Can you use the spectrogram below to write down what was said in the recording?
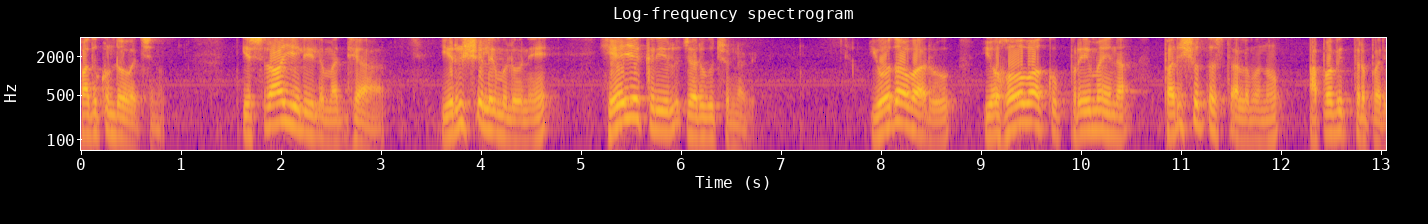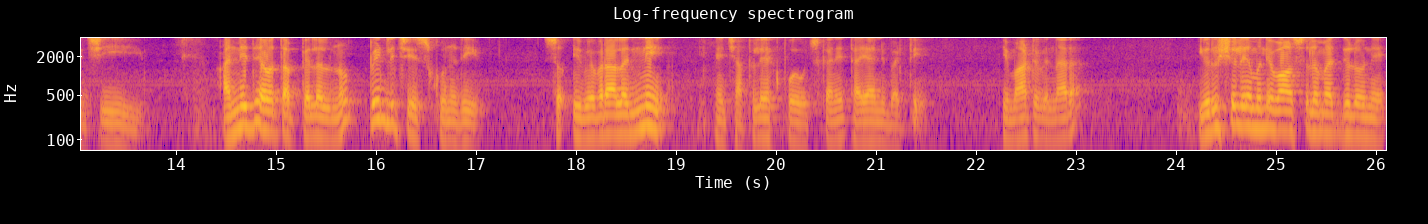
పదకొండో వచనం. ఇస్రాయేలీల మధ్య ఎరుషలేములోనే హేయక్రియలు జరుగుచున్నవి. యోధవారు యహోవాకు ప్రేమైన పరిశుద్ధ స్థలమును అపవిత్రపరిచి అన్ని దేవత పిల్లలను పెండ్లి చేసుకున్నది సో ఈ వివరాలన్నీ నేను చెప్పలేకపోవచ్చు కానీ టయాన్ని బట్టి. ఈ మాట విన్నారా? ఇరుషులేము నివాసుల మధ్యలోనే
